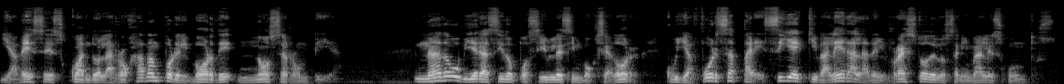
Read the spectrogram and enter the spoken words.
y a veces cuando la arrojaban por el borde no se rompía. Nada hubiera sido posible sin boxeador, cuya fuerza parecía equivaler a la del resto de los animales juntos.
